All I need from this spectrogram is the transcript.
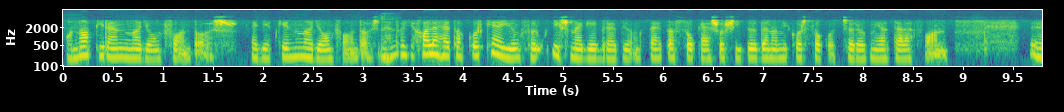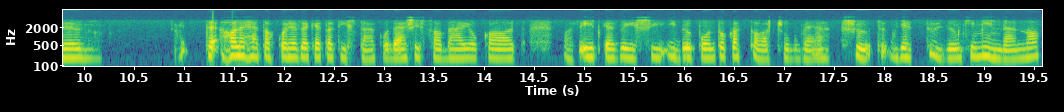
A napirend nagyon fontos. Egyébként nagyon fontos. Uh-huh. Tehát, hogy ha lehet, akkor kelljünk fel, úgyis megébredünk. Tehát a szokásos időben, amikor szokott csörögni a telefon te, ha lehet, akkor ezeket a tisztálkodási szabályokat, az étkezési időpontokat tartsuk be. Sőt, ugye tűzünk ki minden nap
